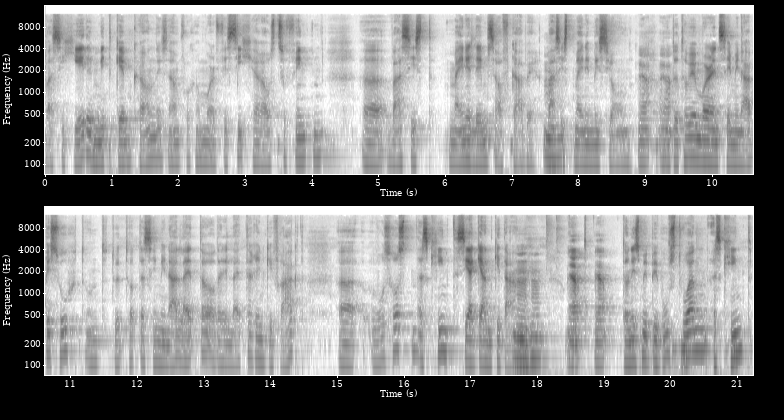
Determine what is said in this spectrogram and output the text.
was ich jedem mitgeben kann, ist einfach einmal für sich herauszufinden, äh, was ist meine Lebensaufgabe, mhm. was ist meine Mission. Ja, ja. Und dort habe ich mal ein Seminar besucht und dort hat der Seminarleiter oder die Leiterin gefragt, äh, was hast du als Kind sehr gern getan? Mhm. Ja, ja. Dann ist mir bewusst worden, als Kind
